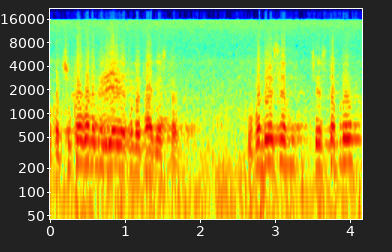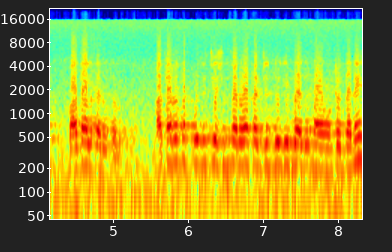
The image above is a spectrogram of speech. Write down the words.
ఒక చుక్క కూడా మిగిలేయకుండా తాగేస్తాడు. ఉపదేశం చేసేటప్పుడు పాదాలు కడుగుతాడు. ఆ తర్వాత పూజ చేసిన తర్వాత జిడ్డు గిడ్డు అది మయం ఉంటుందని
